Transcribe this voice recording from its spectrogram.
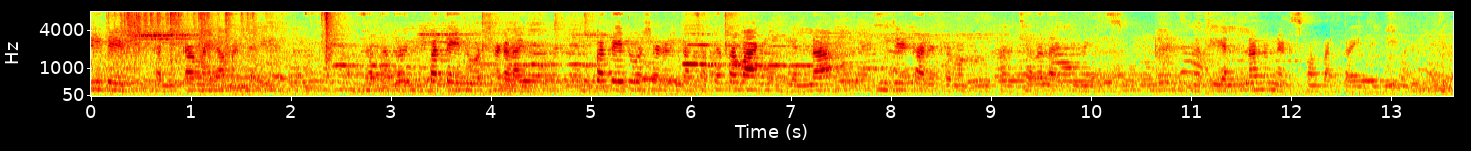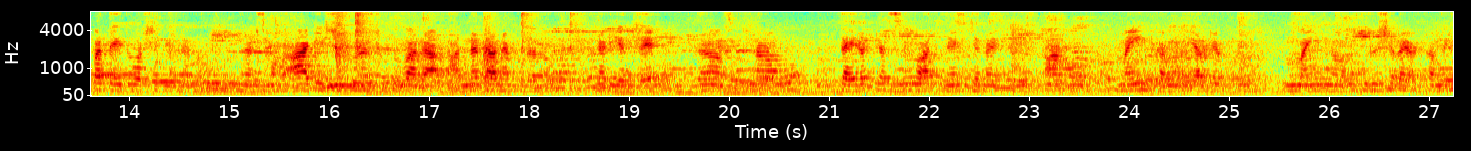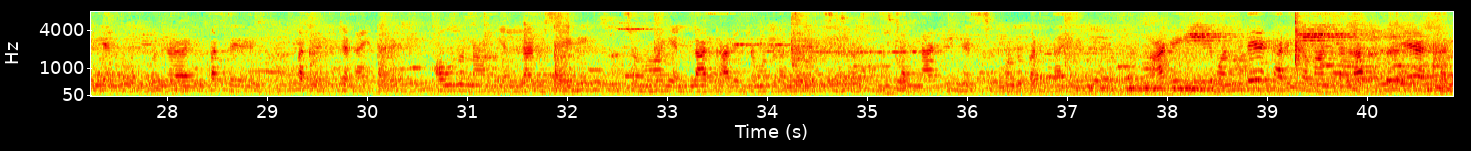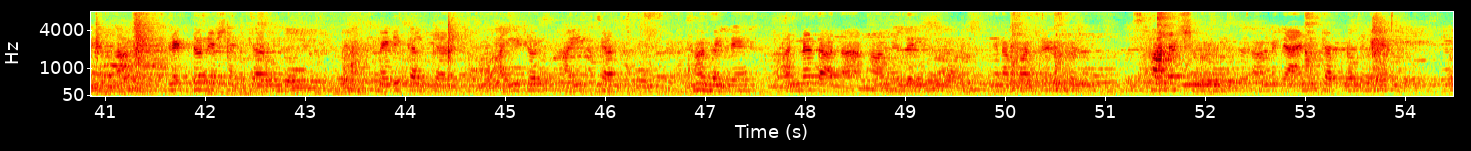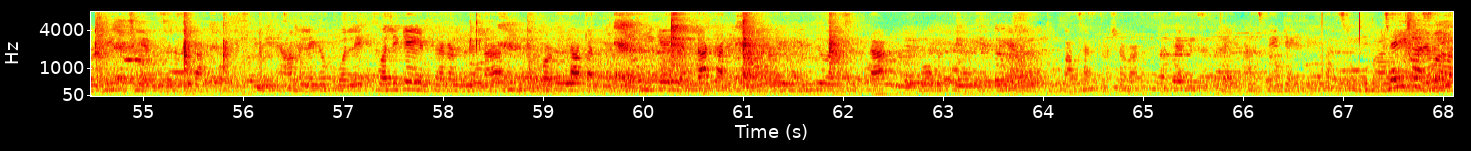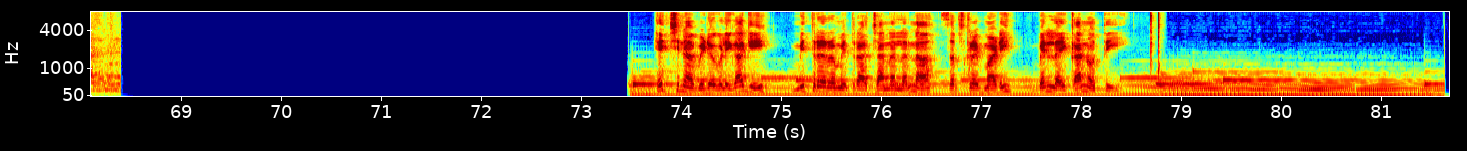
ಶ್ರೀದೇವಿ ಕನ್ನಿಕಾ ಮಹಿಳಾ ಮಂಡಳಿ. ಸತತ ಇಪ್ಪತ್ತೈದು ವರ್ಷಗಳಾಯಿತು. ಇಪ್ಪತ್ತೈದು ವರ್ಷಗಳಿಂದ ಸತತವಾಗಿ ಎಲ್ಲ ಪೂಜೆ ಕಾರ್ಯಕ್ರಮಗಳು ಕಲ್ಚರಲ್ ಆ್ಯಕ್ಟಿವಿಟೀಸು ಮತ್ತು ಎಲ್ಲನೂ ನಡೆಸ್ಕೊಂಡು ಬರ್ತಾ ಇದ್ದೀವಿ. ಇಪ್ಪತ್ತೈದು ವರ್ಷದಿಂದಲೂ ನಡೆಸ್ಕೊಂಡು ಹಾಗೆ ಶುಕ್ರ, ಶುಕ್ರವಾರ ಅನ್ನದಾನ ಕೂಡ ನಡೆಯುತ್ತೆ. ನಾವು ಡೈರೆಕ್ಟರ್ಸು ಹದಿನೆಂಟು ಜನ ಇದ್ದೀವಿ. ಹಾಗೂ ಮೈನ್ ಕಮಿಟಿ ಅಂದರೆ ಮೈನ್ ಪುರುಷರ ಕಮಿಟಿಯಲ್ಲಿ ಒಂದು ಇಪ್ಪತ್ತೈದು ಇಪ್ಪತ್ತೆಂಟು ಜನ ಇದ್ದಾರೆ. ಅವರು ನಾವು ಎಲ್ಲರೂ ಸೇರಿ ಸಮ ಎಲ್ಲ ಕಾರ್ಯಕ್ರಮಗಳನ್ನು ಚೆನ್ನಾಗಿ ನಡೆಸಿಕೊಂಡು ಬರ್ತಾ ಇದ್ದೀವಿ. ಹಾಗೆ ಇಲ್ಲಿ ಒಂದೇ ಕಾರ್ಯಕ್ರಮ ಅಂತಲ್ಲ, ಪೂಜೆ ಅಂತಲೇ ಅಲ್ಲ blood donation camp medical camp eye ಡೊನ್ eye camp ಆಮೇಲೆ ಅನ್ನದಾನ, ಆಮೇಲೆ ಇದು ಏನಪ್ಪ ಅಂದರೆ ಸ್ಕಾಲರ್ಶಿಪ್ ಆಮೇಲೆ ಹ್ಯಾಂಡಿಕ್ಯಾಪ್ಡವ್ರಿಗೆ ವೀಲ್ ಚೇರ್ಸ್ ಹೊಲಿಗೆ ಯಂತ್ರಗಳನ್ನೆಲ್ಲ ಕೊಡ್ತಾ ಬಂದಿದ್ದೆ ಹೀಗೆ ಎಲ್ಲ ಕಾರ್ಯಕ್ರಮಗಳು ಮುಂದುವರಿಸುತ್ತಾ ಹೋಗುತ್ತೇವೆ ಎಂದು ಹೇಳಲು ತುಂಬ ಸಂತೋಷವಾಗುತ್ತದೆ. ಜೈ ವಾಸವಿ ಜೈ ಜೈ ಹೆಚ್ಚಿನ ವಿಡಿಯೋಗಳಿಗಾಗಿ ಮಿತ್ರರ ಮಿತ್ರ ಚಾನೆಲ್ ಅನ್ನ ಸಬ್ಸ್ಕ್ರೈಬ್ ಮಾಡಿ ಬೆಲ್ ಐಕಾನ್ ಒತ್ತಿ.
